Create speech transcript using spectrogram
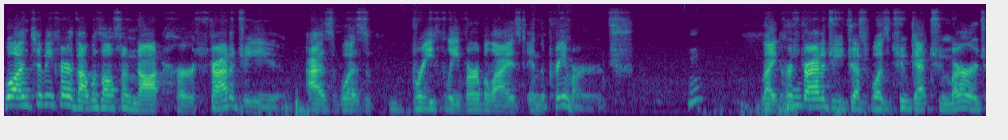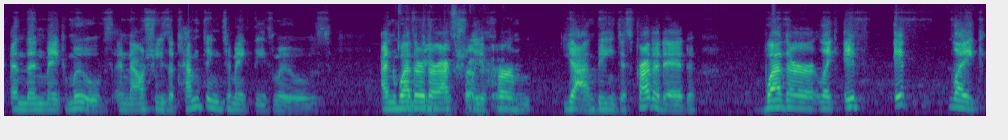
Well, and to be fair, that was also not her strategy, as was briefly verbalized in the pre-merge. Hmm. Like her Yeah. strategy just was to get to merge and then make moves, and now she's attempting to make these moves, and whether being they're actually her, yeah, and being discredited. Whether like if if like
